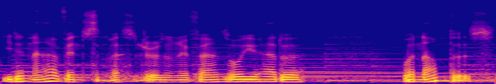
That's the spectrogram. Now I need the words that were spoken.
You didn't have instant messengers on your phones. All you had were, were numbers.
